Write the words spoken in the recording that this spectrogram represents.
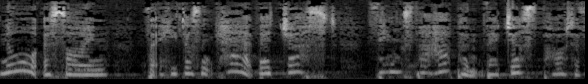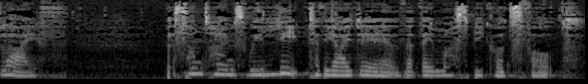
nor a sign that He doesn't care. They're just things that happen. They're just part of life. But sometimes we leap to the idea that they must be God's fault.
